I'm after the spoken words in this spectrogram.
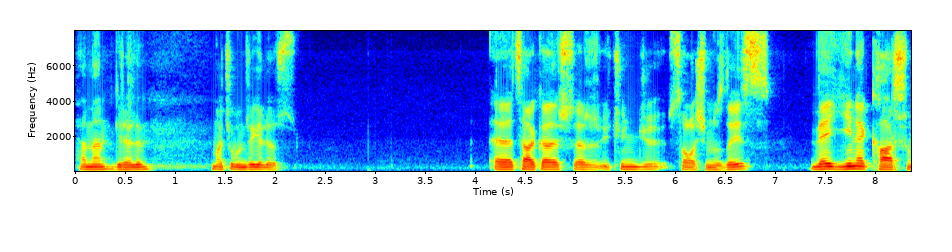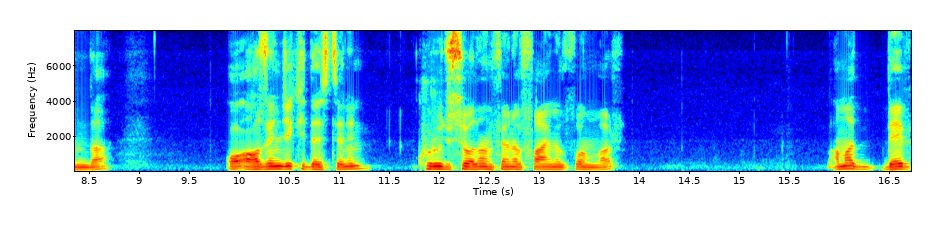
Hemen girelim. Maçı bulunca geliyoruz. Evet arkadaşlar 3. savaşımızdayız. Ve yine karşımda o az önceki destenin kurucusu olan Fena Final Form var. Ama dev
